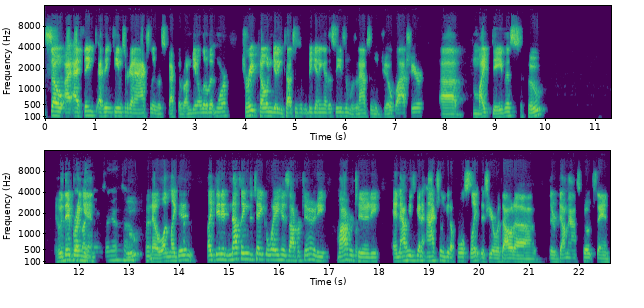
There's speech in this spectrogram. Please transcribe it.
so I, I, think I think teams are going to actually respect the run game a little bit more. Tarik Cohen getting touches at the beginning of the season was an absolute joke last year. Uh, Mike Davis, who? Who'd they bring in? Who? No one. Like they didn't. Like they did nothing to take away his opportunity, my opportunity, and now he's going to actually get a full slate this year without uh, their dumbass coach saying,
